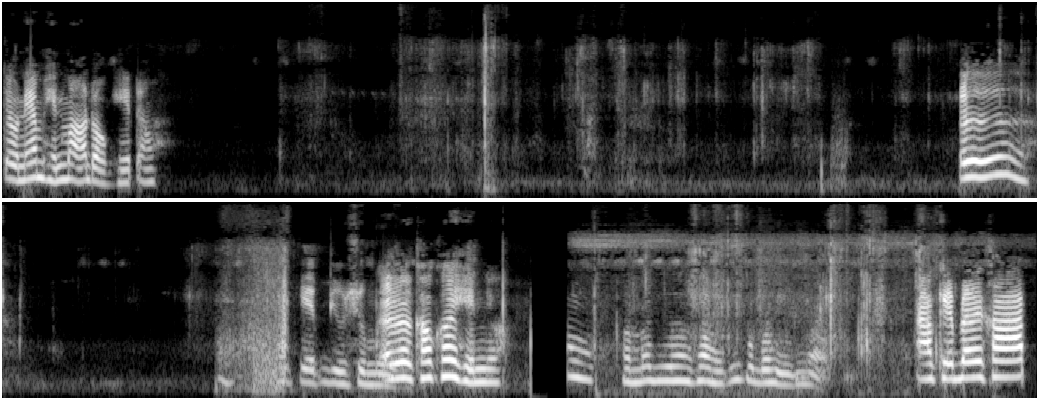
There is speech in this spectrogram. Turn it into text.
เจ้าแนมเห็นมาเอาดอกเห็ดเอาเออ เขาเก็บอยู่เสมอเออ เขาเคยเห็นอยู่ คนมายืนข้างที่ก็บ่เห็นดอก เอาเก็บเลยครับ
